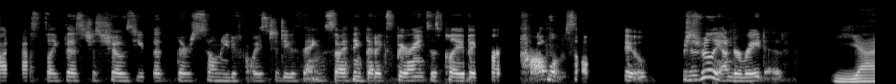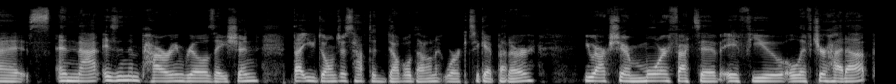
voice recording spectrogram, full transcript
podcast like this just shows you that there's so many different ways to do things. So I think that experiences play a big part in problem solving too, which is really underrated. Yes. And that is an empowering realization that you don't just have to double down at work to get better. You actually are more effective if you lift your head up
